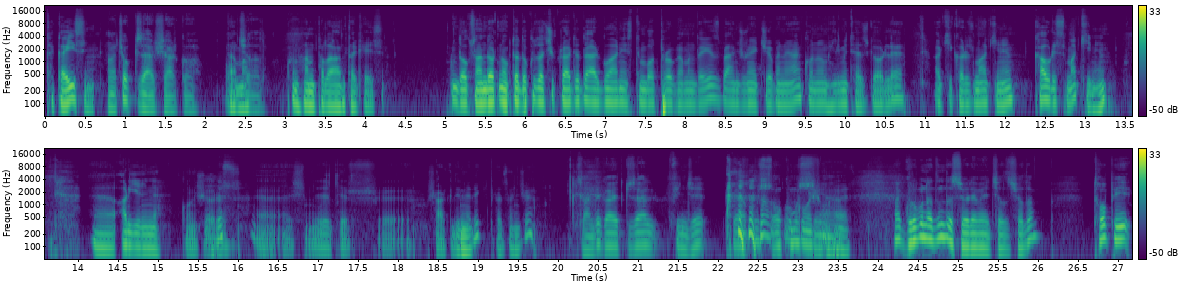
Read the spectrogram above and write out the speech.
Takaisin. Ha, çok güzel bir şarkı o. Onu tamam. çalalım. Kunhan Palağan Takaisin. 94.9 Açık Radyo'da Erguvani İstinbot programındayız. Ben Cüneyt Cebenayan, konuğum Hilmi Tezgör'le Aki Karuzmaki'nin, Kauris Maki'nin e, Ariel'ini konuşuyoruz. E, şimdi bir e, şarkı dinledik biraz önce. Sen de gayet güzel Fince şey yapmışsın, okumuşsun yani. Evet. Ha, grubun adını da söylemeye çalışalım. Topi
